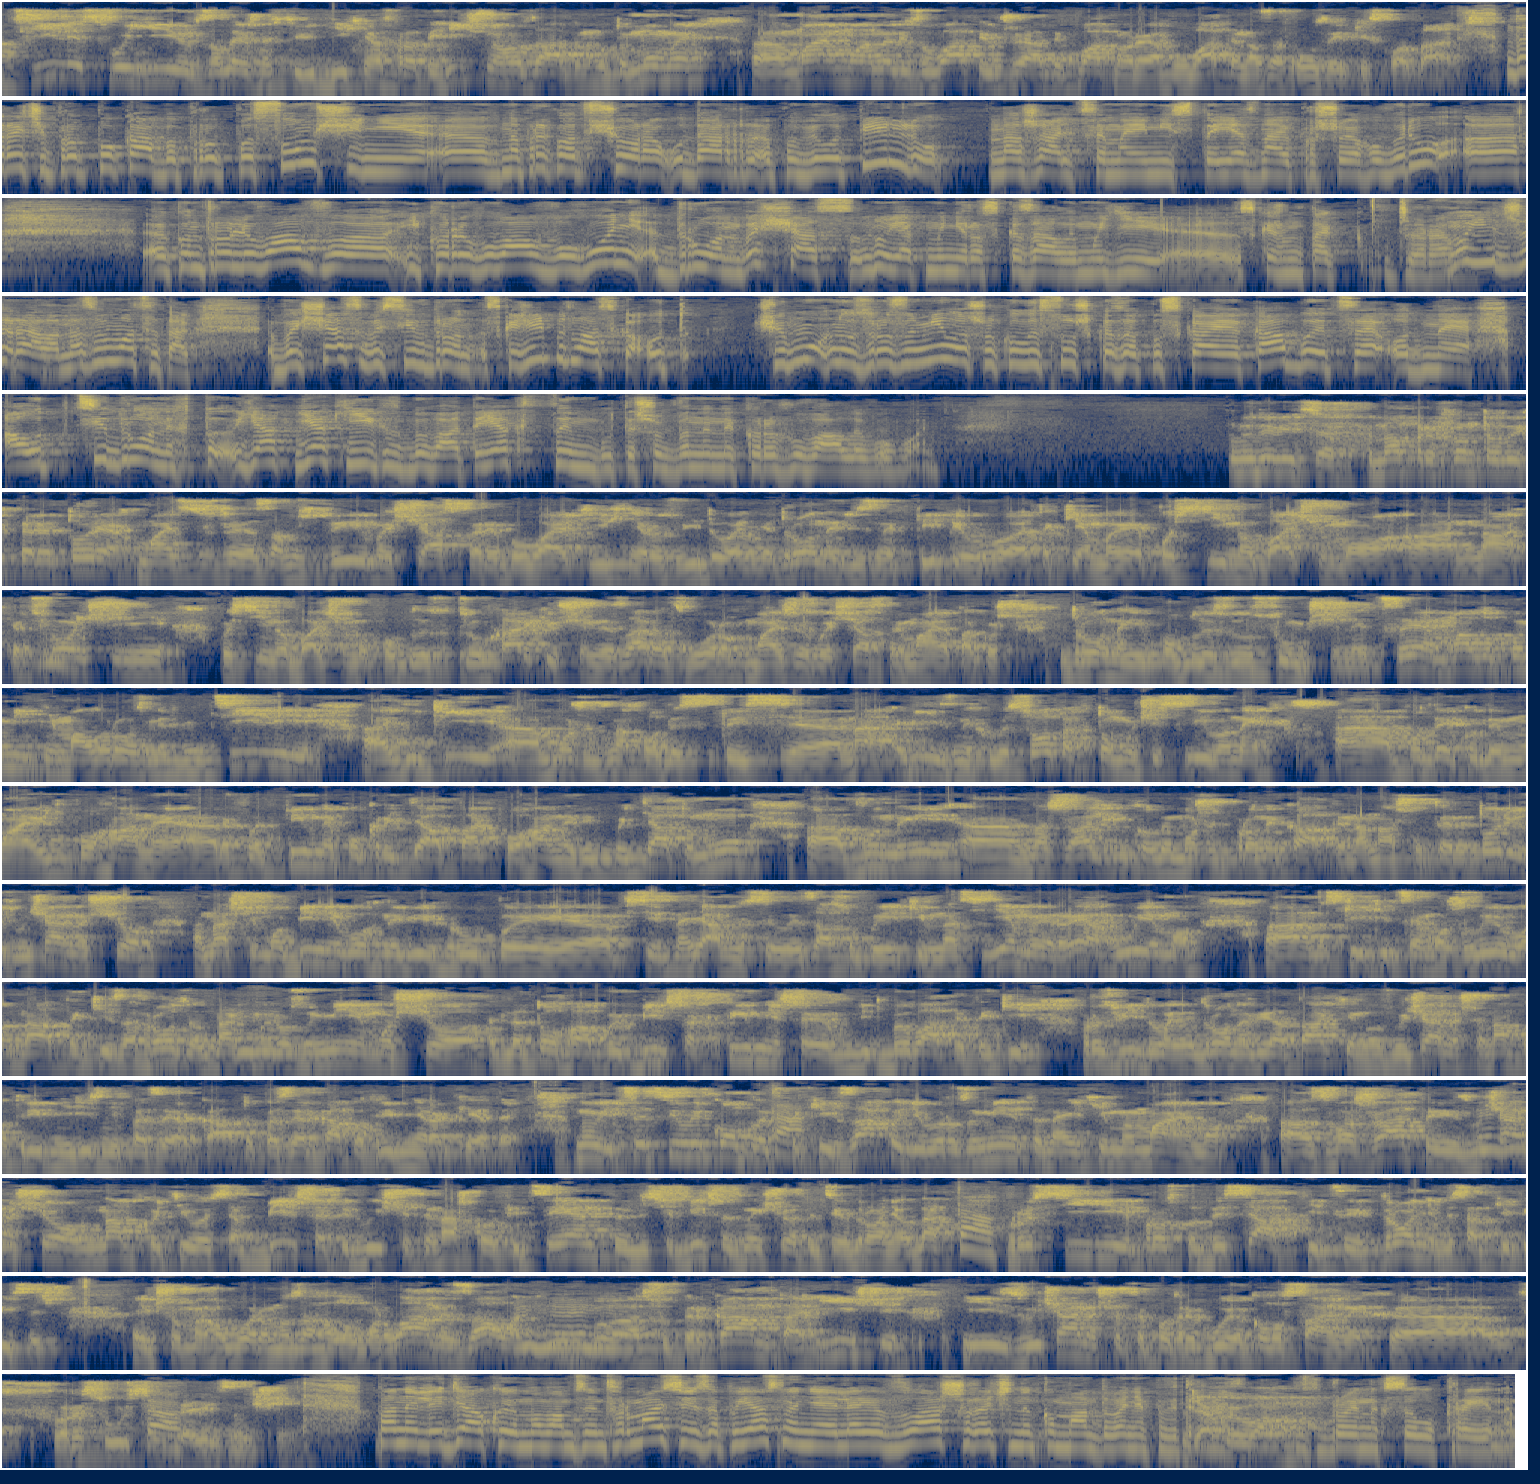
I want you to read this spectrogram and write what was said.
цілі свої в залежності від їхнього стратегічного задуму. Тому ми е, маємо аналізувати і вже адекватно реагувати на загрози, які складаються. До речі, про Покаби, про по Сумщині. Е, Наприклад, вчора удар по Білопіллю. На жаль, це моє місто. Я знаю про що я говорю. Е, е, Контролював е, і коригував вогонь дрон. Весь час, ну як мені розказали мої, скажімо так, Джерела. мої джерела, назвемо це так. Весь час висів дрон. Скажіть, будь ласка, от. Чому ну зрозуміло, що коли сушка запускає каби, це одне. А от ці дрони, хто як, як їх збивати, як з цим бути, щоб вони не коригували вогонь? Ну, дивіться, на прифронтових територіях майже завжди весь час перебувають їхні розвідувальні дрони різних типів. Таке ми постійно бачимо на Херсонщині, постійно бачимо поблизу Харківщини. Зараз ворог майже весь час тримає також дрони і поблизу Сумщини. Це малопомітні, малорозмірні цілі, які можуть знаходитись е, на різних висотах, в тому числі вони подекуди мають погане е, рефлективне покриття, так погане відбиття. Тому вони е, на жаль інколи можуть проникати на нашу територію. Звичайно, що наші мобільні вогневі групи, е, всі наявні сили і засоби, які в нас є, ми реагуємо наскільки це можливо на такі загрози. Однак ми розуміємо, що для того, аби більш активніше відбивати такі розвідувальні дронові атаки, ну звичайно, що нам потрібні різні ПЗРК. а До ПЗРК потрібні ракети. Ну і це цілий комплекс Так. таких заходів. Ви розумієте, на які ми маємо зважати. Звичайно, що нам хотілося б більше підвищити наш коефіцієнт, ще більше знищувати цих дронів. Однак Так. В Росії просто десятки цих дронів, десятки тисяч, якщо ми говоримо загалом Орлани, Зала, Куб, Суперкам та інші. І звичайно, що це потребує колосальних е, ресурсів Так. для їх знищення. Пане Лі, дякуємо вам за інформацію і за пояснення. Ілля Євлаш, речник командування повітряних збройних сил України.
